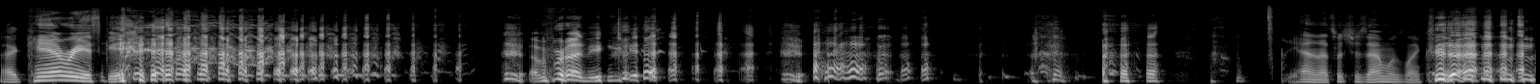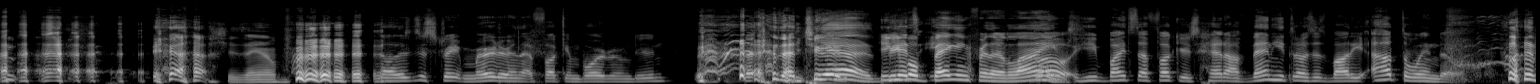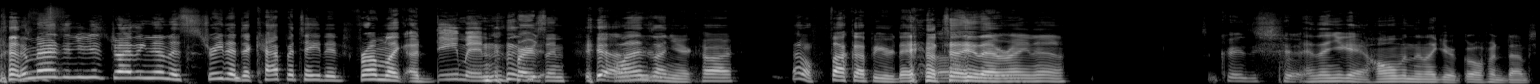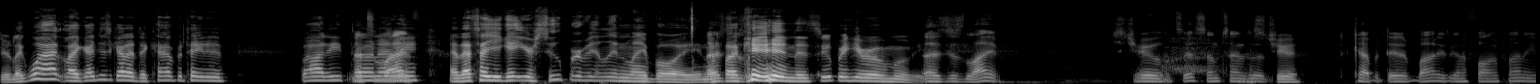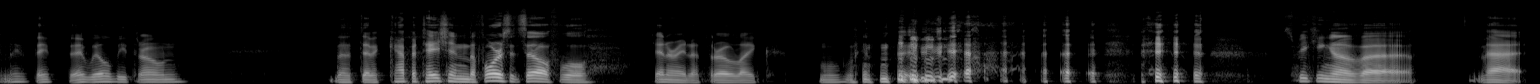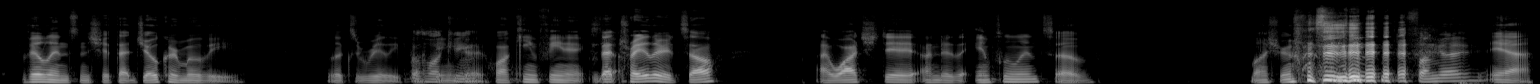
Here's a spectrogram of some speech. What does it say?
I can't risk it. I'm running. yeah, and that's what Shazam was like. Yeah. Shazam. No, there's just straight murder in that fucking boardroom, dude. that, that dude, yeah, people gets- begging for their bro, lives. he bites that fucker's head off. Then he throws his body out the window. Imagine you're just driving down the street, a decapitated from like a demon person yeah, lands dude. on your car. That'll fuck up your day. I'll oh, tell Oh, you that dude. right now. some crazy shit. And then you get home, and then like your girlfriend dumps. you. You're like, what? Like I just got a decapitated body That's thrown at me, and that's how you get your supervillain, my boy, in a That's just- fucking a superhero movie. That's just life. it's true. That's it. Sometimes It's true. decapitated body is gonna fall in front of you. They they they will be thrown. The decapitation, the force itself will generate a throw like movement. Speaking of uh, that villains and shit, that Joker movie looks really With fucking Joaquin? good. Joaquin Phoenix. That trailer itself, I watched it under the influence of mushrooms. Fungi. yeah.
